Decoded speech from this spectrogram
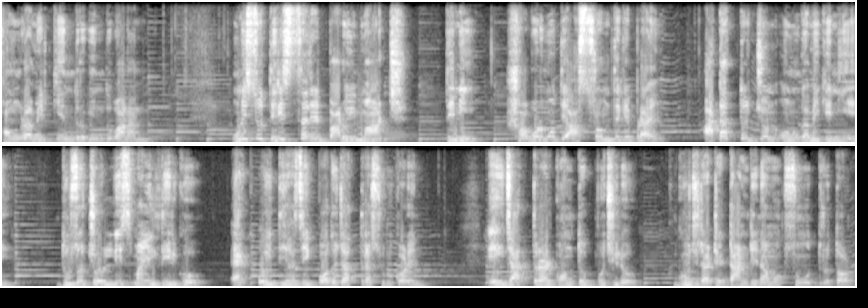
সংগ্রামের কেন্দ্রবিন্দু বানান। উনিশশো সালের বারোই মার্চ তিনি সবরমতী আশ্রম থেকে প্রায় আটাত্তর জন অনুগামীকে নিয়ে দুশো চল্লিশ মাইল দীর্ঘ এক ঐতিহাসিক পদযাত্রা শুরু করেন। এই যাত্রার গন্তব্য ছিল গুজরাটের ডান্ডি নামক সমুদ্র তট।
